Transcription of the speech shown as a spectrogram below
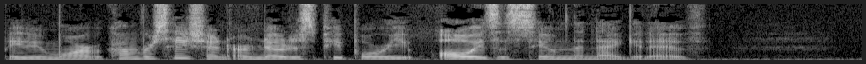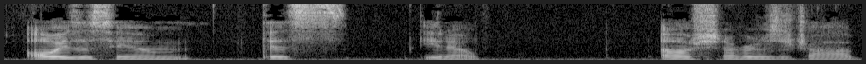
maybe more of a conversation or notice people where you always assume the negative. Always assume this, you know, oh, she never does her job.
